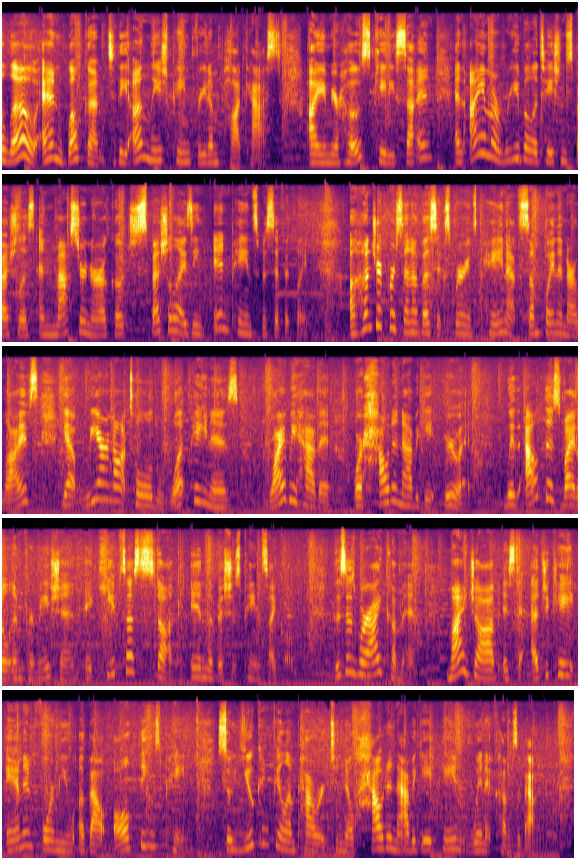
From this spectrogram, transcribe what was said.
Hello, and welcome to the Unleash Pain Freedom podcast. I am your host, Katie Sutton, and I am a rehabilitation specialist and master neurocoach specializing in pain specifically. 100% of us experience pain at some point in our lives, yet we are not told what pain is, why we have it, or how to navigate through it. Without this vital information, it keeps us stuck in the vicious pain cycle. This is where I come in. My job is to educate and inform you about all things pain so you can feel empowered to know how to navigate pain when it comes about.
